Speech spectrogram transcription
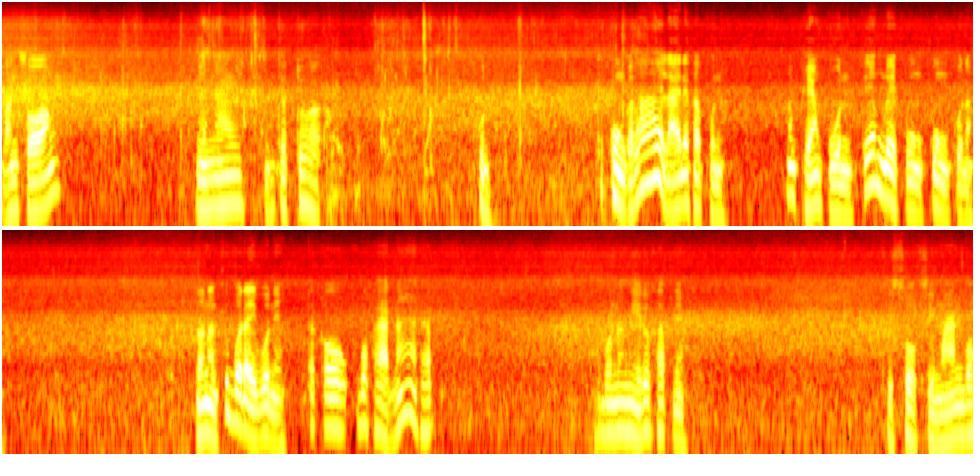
หลังสองยังไงถึงจะจ่อคุณตะกุ้งก็หลายหลายเลยครับคุณน้ำแข็งปูนเต็มเลยกุ้งกุ้งคุณนะดังนั้นคือบ่ได้บุเนี่ยถ้าเขาบ่ผ่านหน้าครับบนนั่งนี้ด้วยครับเนี่ย สิโศกสิมานบ่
